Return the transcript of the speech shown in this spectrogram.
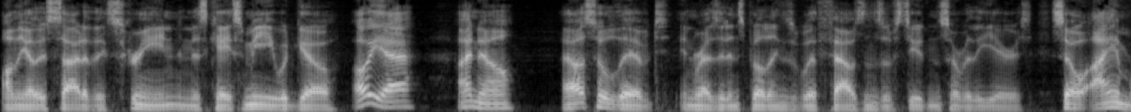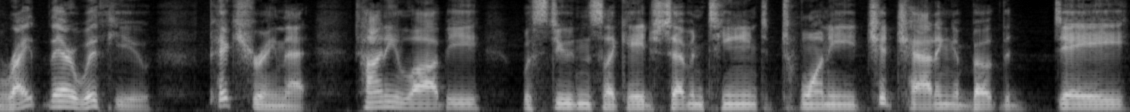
on the other side of the screen, in this case me, would go, Oh, yeah, I know. I also lived in residence buildings with thousands of students over the years. So I am right there with you, picturing that tiny lobby with students like age 17 to 20 chit chatting about the day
